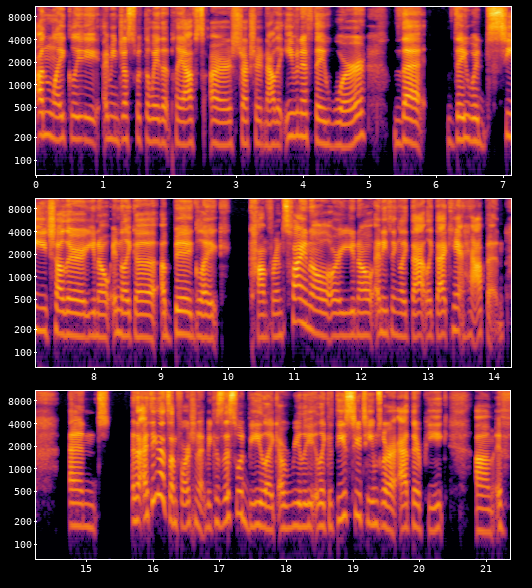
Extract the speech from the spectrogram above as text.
unlikely. I mean, just with the way that playoffs are structured now, that even if they were, that they would see each other, you know, in like a, a big like conference final or, you know, anything like that. Like that can't happen. And and I think that's unfortunate because this would be like a really like if these two teams were at their peak, um, if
